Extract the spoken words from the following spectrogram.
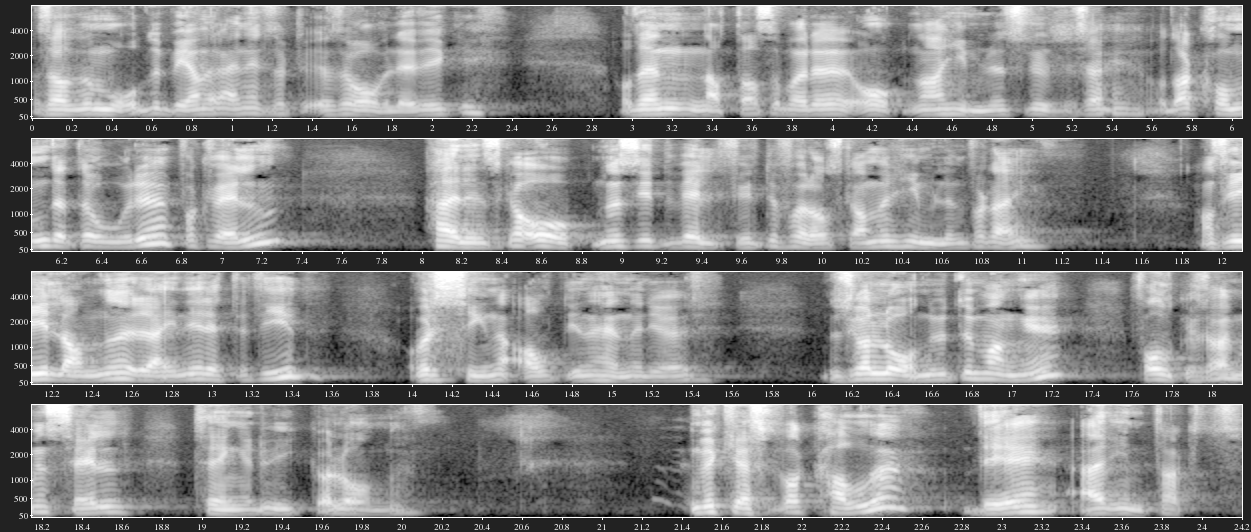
Og sa nå må du be om regn, ellers så overlever vi ikke. Og Den natta så bare åpna himmelens sluser seg. Og Da kom dette ordet på kvelden. Herren skal åpne sitt velfylte forholdskammer, himmelen for deg. Han skal gi landet regn i rette tid og velsigne alt dine hender gjør. Du skal låne ut til mange folkeslag, men selv trenger du ikke å låne. En bekreftelse at kallet, det er intakt.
